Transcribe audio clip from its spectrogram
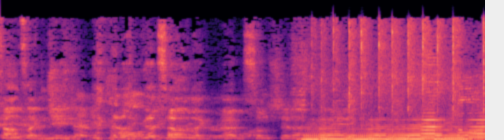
Sounds yeah, like me. Like that sounds like fingers I have for some shit. I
